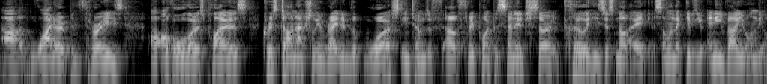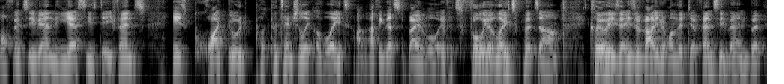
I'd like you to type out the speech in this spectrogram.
uh, wide open threes of all those players, Kris Dunn actually rated the worst in terms of, of three point percentage. So clearly, he's just not a someone that gives you any value on the offensive end. Yes, his defense is quite good, potentially elite. I, I think that's debatable if it's fully elite, but um, clearly he's a, he's a value on the defensive end. But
